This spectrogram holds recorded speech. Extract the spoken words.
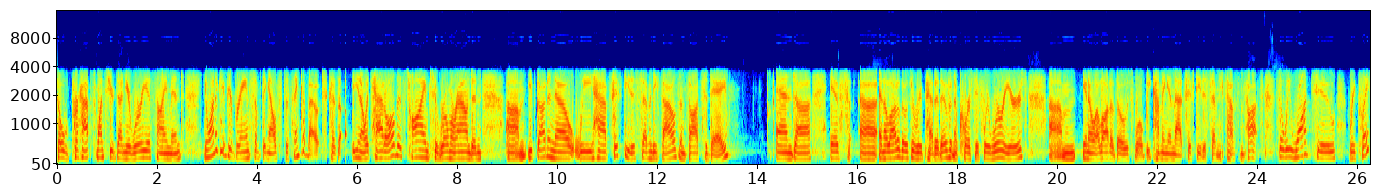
So perhaps once you're done your worry assignment, you want to give your brain something else to think about because you know it's had all this time to roam around, and um, you've got to know we have 50 to 70 thousand thoughts a day and uh, if uh, and a lot of those are repetitive. And of course if we're worriers um, you know a lot of those will be coming in that 50 to 70,000 thoughts. So we want to replace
